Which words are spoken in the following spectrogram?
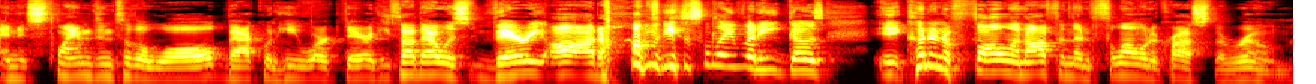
and it slammed into the wall back when he worked there. And he thought that was very odd, obviously, but he goes, it couldn't have fallen off and then flown across the room.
